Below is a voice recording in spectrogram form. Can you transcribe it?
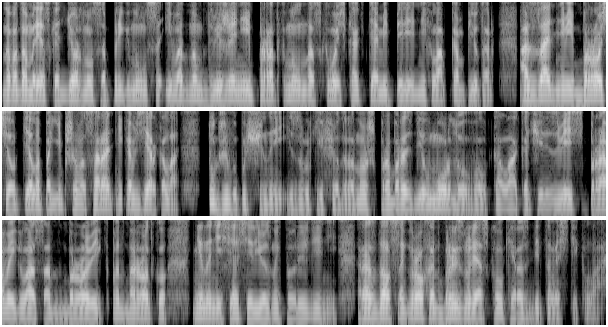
но потом резко дернулся, пригнулся и в одном движении проткнул насквозь когтями передних лап компьютер, а задними бросил тело погибшего соратника в зеркало. Тут же выпущенный из руки Федора нож пробороздил морду волколака через весь правый глаз от брови к подбородку, не нанеся серьезных повреждений. Раздался грохот, брызнули осколки разбитого стекла.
